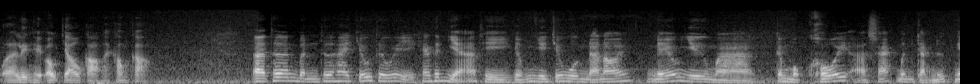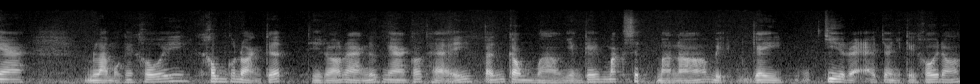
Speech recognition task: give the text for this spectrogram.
ờ, liên hiệp âu châu còn hay không còn? À, thưa anh Bình, thưa hai chú, thưa quý vị khán thính giả thì cũng như chú Quân đã nói nếu như mà cái một khối ở sát bên cạnh nước Nga là một cái khối không có đoàn kết thì rõ ràng nước Nga có thể tấn công vào những cái mắt xích mà nó bị gây, chia rẽ cho những cái khối đó.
